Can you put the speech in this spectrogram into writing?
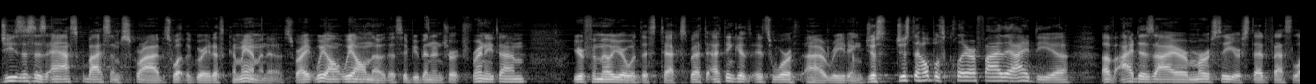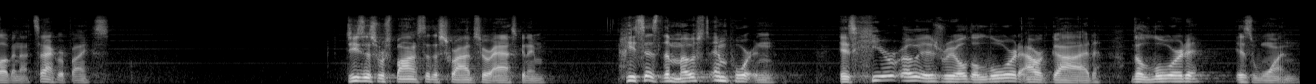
Jesus is asked by some scribes what the greatest commandment is, right? We all, we all know this. If you've been in church for any time, you're familiar with this text, but I think it's, worth uh, reading just, just to help us clarify the idea of I desire mercy or steadfast love and not sacrifice. Jesus responds to the scribes who are asking him. He says, The most important is, Hear, O Israel, the Lord our God, the Lord is one.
